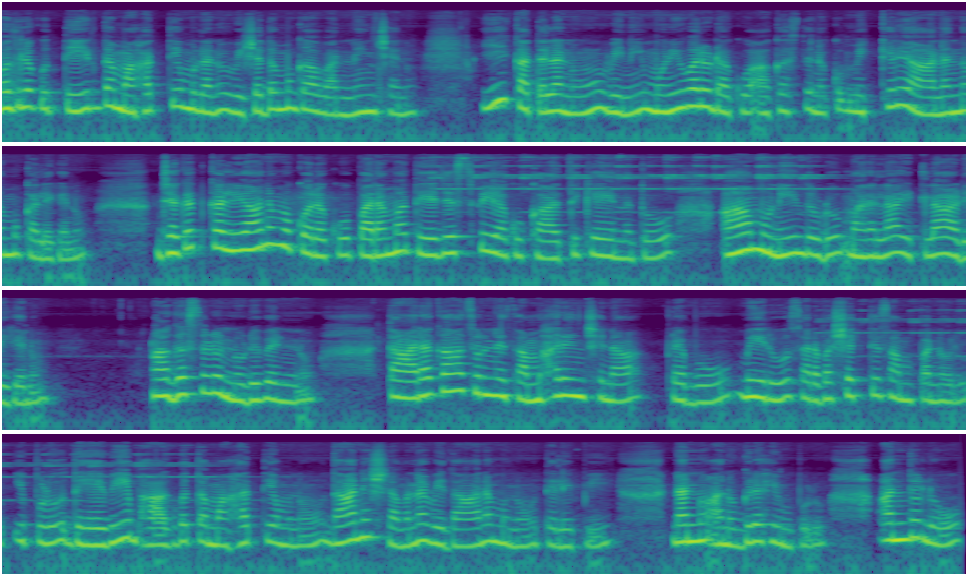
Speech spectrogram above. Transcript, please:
మొదలగు తీర్థ మహత్యములను విశదముగా వర్ణించెను. ఈ కథలను విని మునివరుడకు అగస్త్యునకు మిక్కిలి ఆనందము కలిగెను. జగత్ కళ్యాణము కొరకు పరమ తేజస్వియకు కార్తికేయునితో ఆ మునీంద్రుడు మరలా ఇట్లా అడిగెను. అగస్త్యుడు నుడివెన్ను. తారకాసురుని సంహరించిన ప్రభు మీరు సర్వశక్తి సంపన్నులు. ఇప్పుడు దేవీ భాగవత మహత్యమును దాని శ్రవణ విధానమును తెలిపి నన్ను అనుగ్రహింపుడు. అందులో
